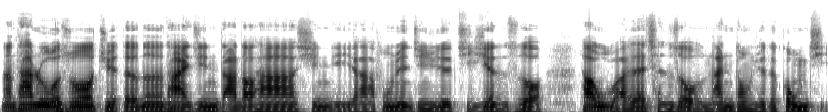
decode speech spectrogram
那他如果说觉得呢，他已经达到他心理啊负面情绪的极限的时候，他无法再承受男同学的攻击，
